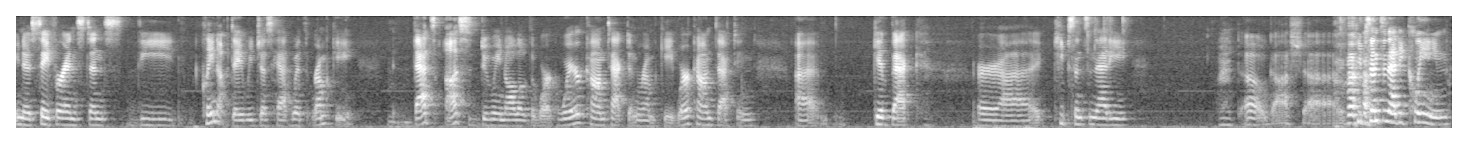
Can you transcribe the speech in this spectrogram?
you know, say for instance, the cleanup day we just had with Rumpke. That's us doing all of the work. We're contacting Rumpke. We're contacting uh, Give Back or uh, Keep Cincinnati. Oh gosh, uh, Keep Cincinnati Clean.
